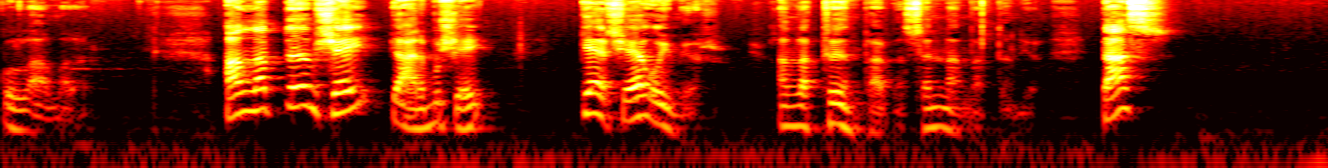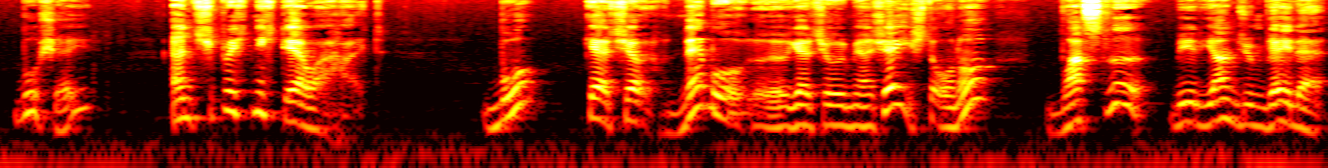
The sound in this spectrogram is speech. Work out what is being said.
kullanılmalı. Anlattığım şey yani bu şey gerçeğe uymuyor. Anlattığın pardon senin anlattığın diyor. Das bu şey entspricht nicht der Wahrheit. Bu gerçeğe ne bu e, gerçeğe uymayan şey işte onu vaslı bir yan cümleyle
